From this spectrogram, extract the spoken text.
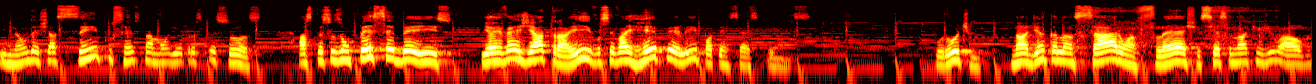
e não deixar 100% na mão de outras pessoas. As pessoas vão perceber isso e ao invés de atrair, você vai repelir potenciais clientes. Por último, não adianta lançar uma flecha se essa não atingir o alvo.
